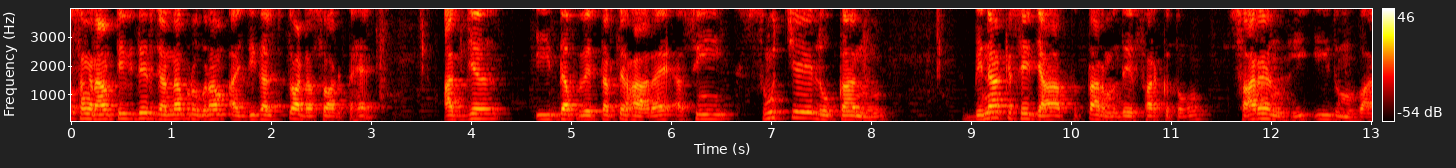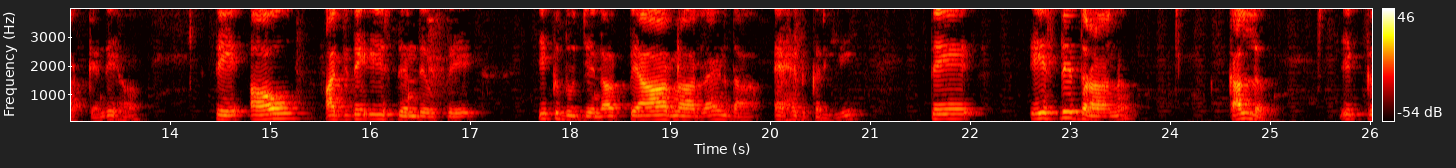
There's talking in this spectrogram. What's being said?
ਸੰਗਰਾਮ ਟੀਵੀ ਦੇ ਰੋਜ਼ਾਨਾ ਪ੍ਰੋਗਰਾਮ ਅੱਜ ਦੀ ਗੱਲ 'ਚ ਤੁਹਾਡਾ ਸਵਾਗਤ ਹੈ। ਅੱਜ ਈਦ ਦਾ ਪਵਿੱਤਰ ਤਿਉਹਾਰ ਹੈ। ਅਸੀਂ ਸਮੁੱਚੇ ਲੋਕਾਂ ਨੂੰ ਬਿਨਾਂ ਕਿਸੇ ਜਾਤ, ਧਰਮ ਦੇ ਫ਼ਰਕ ਤੋਂ ਸਾਰਿਆਂ ਨੂੰ ਹੀ ਈਦ ਮੁਬਾਰਕ ਕਹਿੰਦੇ ਹਾਂ। ਤੇ ਆਓ, ਅੱਜ ਦੇ ਇਸ ਦਿਨ ਦੇ ਉੱਤੇ ਇੱਕ ਦੂਜੇ ਨਾਲ ਪਿਆਰ ਨਾਲ ਰਹਿਣ ਦਾ ਅਹਿਦ ਕਰੀਏ। ਤੇ ਇਸ ਦੇ ਦੌਰਾਨ ਕੱਲ ਇੱਕ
